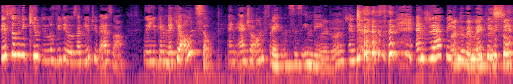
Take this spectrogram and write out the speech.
There's so many cute little videos on YouTube as well, where you can make your own soap and add your own fragrances in there. Wait, what? And and wrap it. Why do they make it- this soap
